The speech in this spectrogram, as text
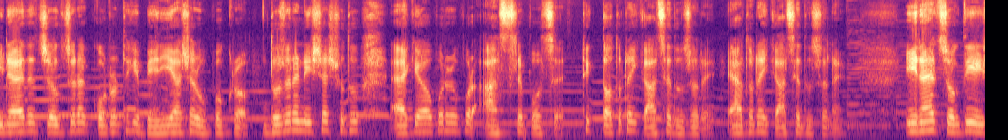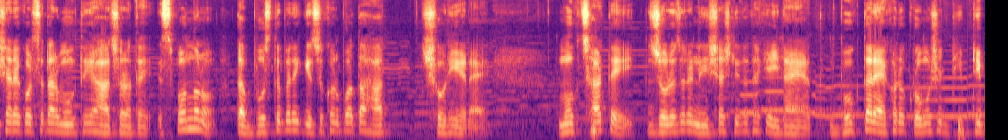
ইনায়েতের চোখ জোড়া কোটর থেকে বেরিয়ে আসার উপক্রম। দুজনের নিঃশ্বাস শুধু একে অপরের উপর আশ্রে পড়ছে। ঠিক ততটাই কাছে দুজনে, এতটাই কাছে দুজনে। ইনায়েত চোখ দিয়ে ইশারা করছে তার মুখ থেকে হাত সরাতে। স্পন্দনও তা বুঝতে পেরে কিছুক্ষণ পর তা হাত সরিয়ে নেয়। মুখ ছাড়তেই জোরে জোরে নিঃশ্বাস নিতে থাকে ইনায়াত। বুক তার এখনও ক্রমশ ঢিপ ঢিপ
